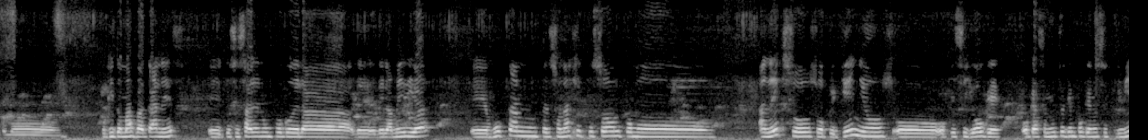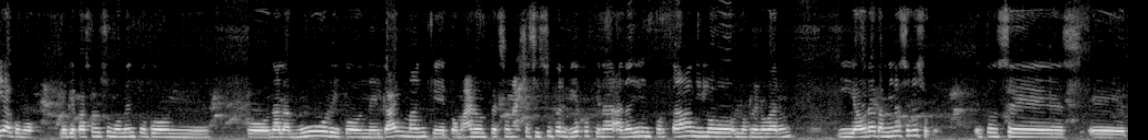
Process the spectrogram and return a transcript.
como un poquito más bacanes, eh, que se salen un poco de la, de, de la media, eh, buscan personajes que son como anexos o pequeños o, qué sé yo, que, o que hace mucho tiempo que no se escribía, como lo que pasó en su momento con, con Alan Moore y con el Gaiman, que tomaron personajes así súper viejos que a nadie le importaban y lo- los renovaron. Y ahora también hacen eso. Entonces, eh,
